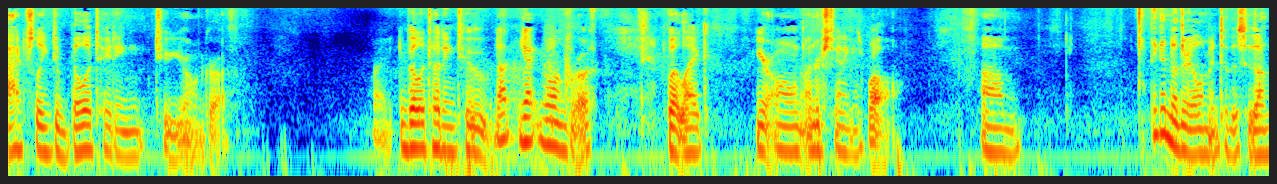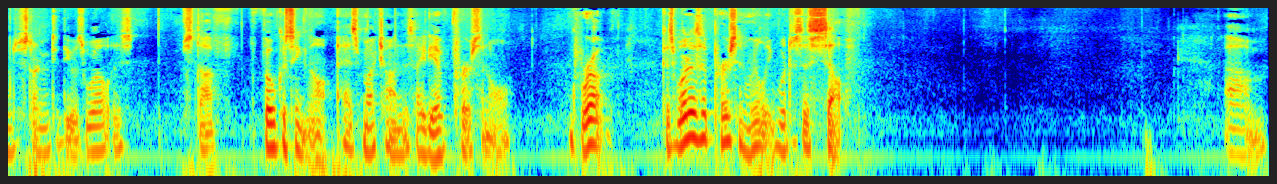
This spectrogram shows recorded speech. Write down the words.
actually debilitating to your own growth. Right? Debilitating to not yet your own growth, but like your own understanding as well. Um, think another element to this is I'm just starting to do as well is stop focusing as much on this idea of personal growth. Because what is a person really? What is a self? Um,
